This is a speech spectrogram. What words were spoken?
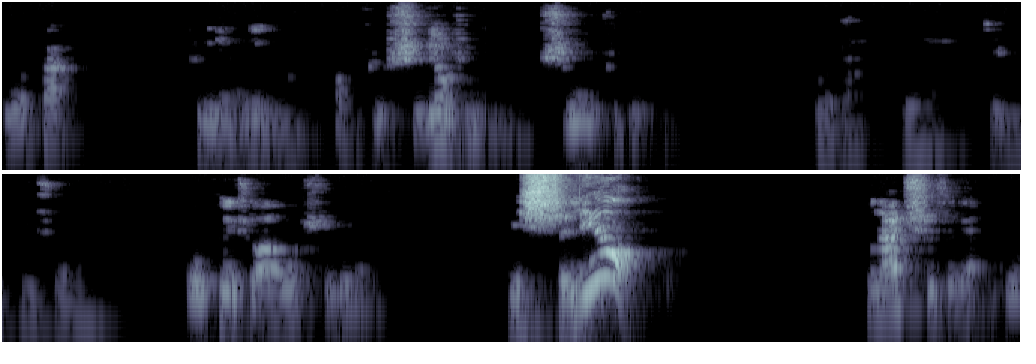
多大？是年龄吗？哦，不是，十六是年龄，十五是多大？多大？多大？这个可以说吗？我可以说啊，我十六。你十六？我拿尺子量过。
